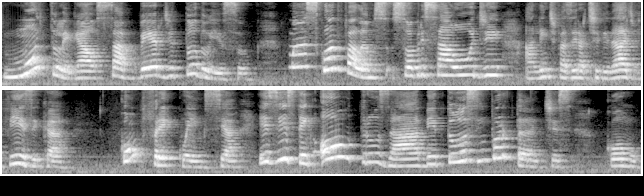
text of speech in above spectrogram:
Muito legal saber de tudo isso. Mas quando falamos sobre saúde, além de fazer atividade física, com frequência existem outros hábitos importantes, como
